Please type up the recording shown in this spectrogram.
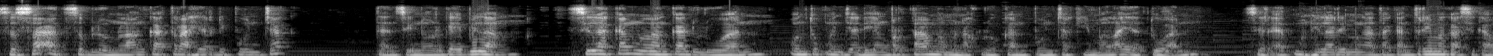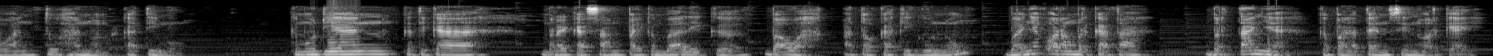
Sesaat sebelum langkah terakhir di puncak, Tenzin Norgay bilang, Silahkan melangkah duluan untuk menjadi yang pertama menaklukkan puncak Himalaya, Tuan. Sir Edmund Hillary mengatakan, Terima kasih kawan, Tuhan memberkatimu. Kemudian ketika mereka sampai kembali ke bawah atau kaki gunung, banyak orang berkata, bertanya kepada Tenzin Norgay,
